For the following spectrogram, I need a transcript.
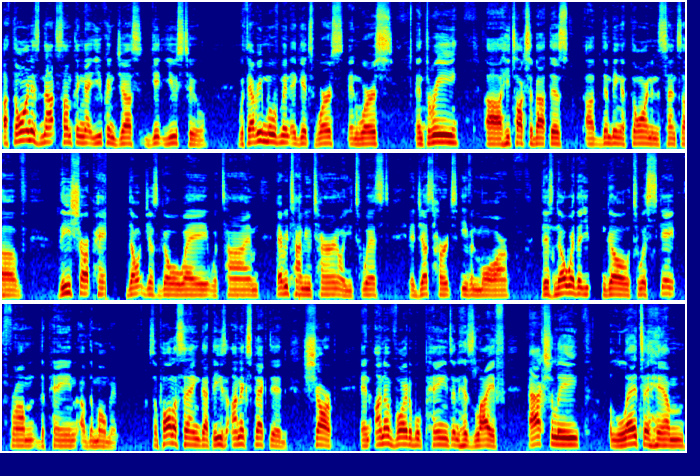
A thorn is not something that you can just get used to. With every movement, it gets worse and worse. And three, uh, he talks about this uh, them being a thorn in the sense of these sharp pains don't just go away with time. Every time you turn or you twist, it just hurts even more. There's nowhere that you can go to escape from the pain of the moment. So Paul is saying that these unexpected, sharp, and unavoidable pains in his life actually led to him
